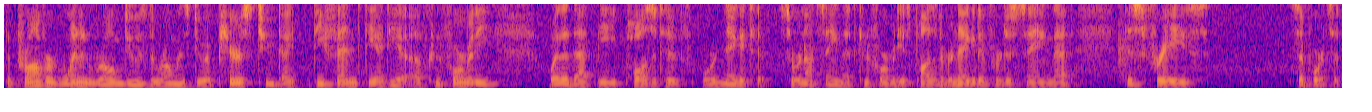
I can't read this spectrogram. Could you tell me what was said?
The proverb, when in Rome, do as the Romans do, appears to defend the idea of conformity, whether that be positive or negative. So we're not saying that conformity is positive or negative, we're just saying that this phrase supports it.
